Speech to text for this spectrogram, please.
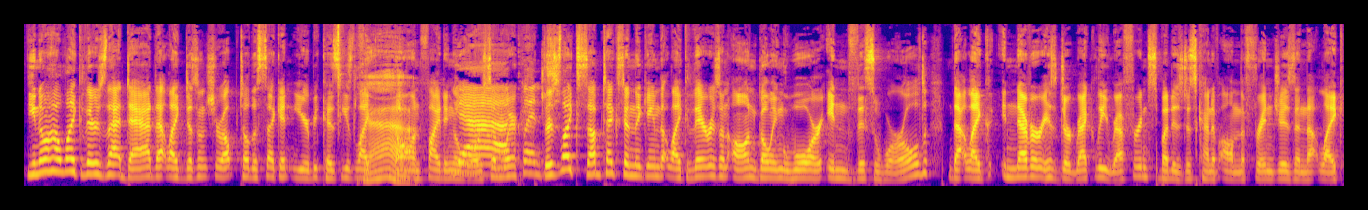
You know how like there's that dad that like doesn't show up till the second year because he's like Yeah. gone fighting a war somewhere. Clint. There's like subtext in the game that like there is an ongoing war in this world that like never is directly referenced but is just kind of on the fringes and that like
